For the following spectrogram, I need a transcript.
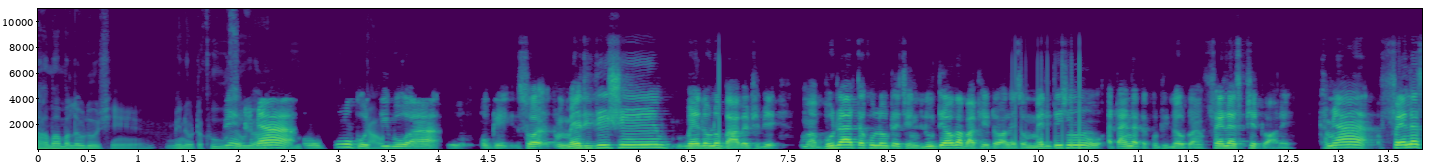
ဒါမှမလုပ်လို့ရှိရင်မင်းတို့တခုပြင်ဆိုးခင်ရဗျာတာဟိုကိုယ့်ကိုတီးဖို့ကဟို okay ဆိုတော့ meditation ပဲလုပ်လို့ဘာပဲဖြစ်ဖြစ်ဟိုမှာ Buddha တခုလုပ်တဲ့ချိန်လူတယောက်ကဘာဖြစ်သွားလဲဆို meditation ကိုအတိုင်းအတာတစ်ခုထိလုပ်သွားရင် fearless ဖြစ်သွားတယ်ခင်ဗျာ fearless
